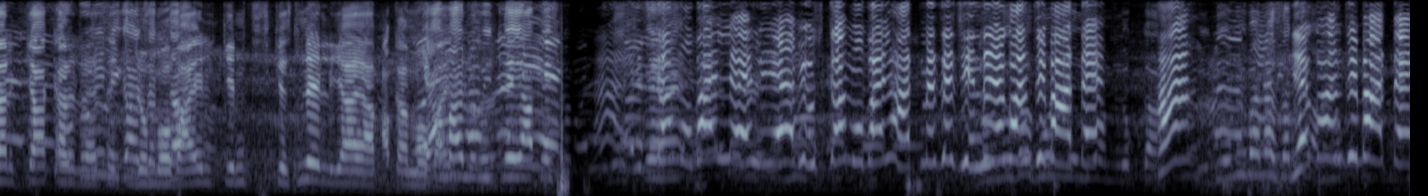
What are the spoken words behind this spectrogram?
कर क्या कर रहे थे? जो मोबाइल किन किसने लिया है आपका मोबाइल क्या मालूम इतने यहाँ पे इसका मोबाइल ले लिया अभी उसका मोबाइल हाथ में से छीन रही कौन सी बात है? हाँ? ये कौन सी बात है?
